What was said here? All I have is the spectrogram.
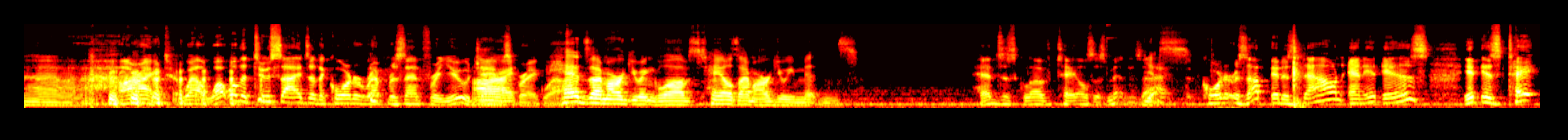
Uh, all right. Well, what will the two sides of the quarter represent for you, James All right. Breakwell? Heads, I'm arguing gloves. Tails, I'm arguing mittens. Heads is glove, tails is mittens. Yes. right. The quarter is up, it is down, and it is it is ta-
